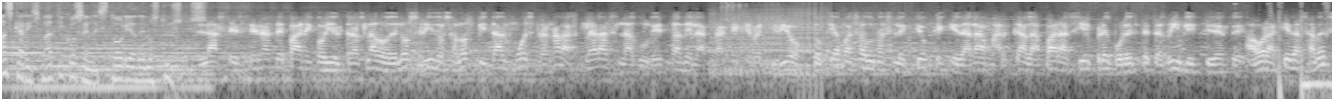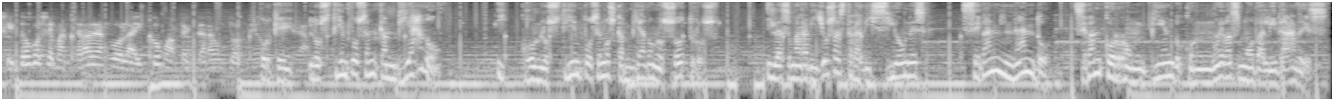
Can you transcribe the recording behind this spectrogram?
más carismáticos en la historia de los Tuzos. Las escenas de pánico y el traslado de los heridos al hospital muestran a las claras la dureza del ataque que recibió. Lo que ha pasado una selección que quedará marcada para siempre por este terrible incidente. Ahora queda saber si Togo se manchará de Angola y cómo afectará un torneo. Porque los tiempos han cambiado. Y con los tiempos hemos cambiado nosotros. Y las maravillosas tradiciones se van minando, se van corrompiendo con nuevas modalidades.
